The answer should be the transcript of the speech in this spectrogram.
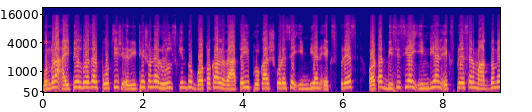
বন্ধুরা আইপিএল দু হাজার পঁচিশ রিটেশনের রুলস কিন্তু গতকাল রাতেই প্রকাশ করেছে ইন্ডিয়ান এক্সপ্রেস অর্থাৎ বিসিসিআই ইন্ডিয়ান এক্সপ্রেসের মাধ্যমে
